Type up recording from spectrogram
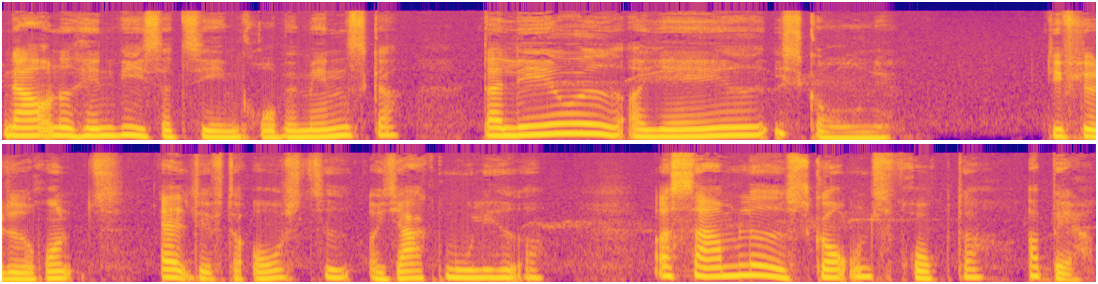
Navnet henviser til en gruppe mennesker, der levede og jagede i skovene. De flyttede rundt, alt efter årstid og jagtmuligheder, og samlede skovens frugter og bær.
